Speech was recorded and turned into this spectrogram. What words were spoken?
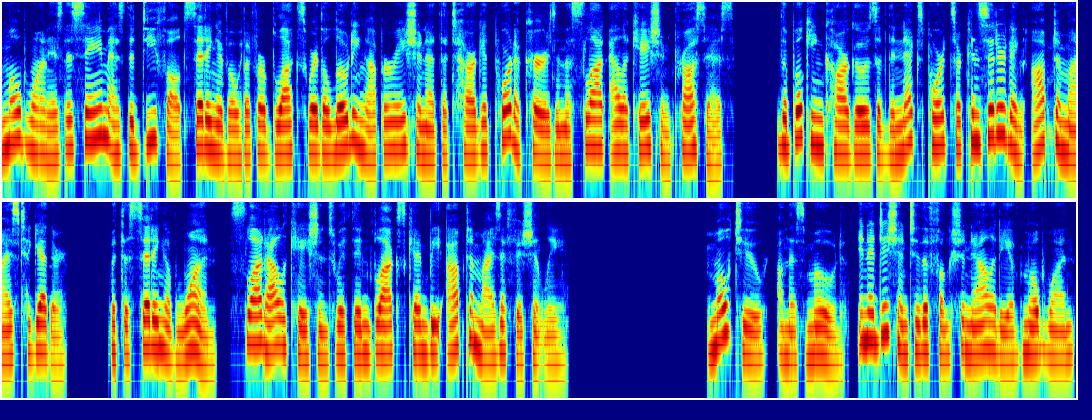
Mode 1 is the same as the default setting of O but for blocks where the loading operation at the target port occurs in the slot allocation process. The booking cargoes of the next ports are considered and optimized together. With the setting of 1, slot allocations within blocks can be optimized efficiently. Mode 2, on this mode, in addition to the functionality of Mode 1,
